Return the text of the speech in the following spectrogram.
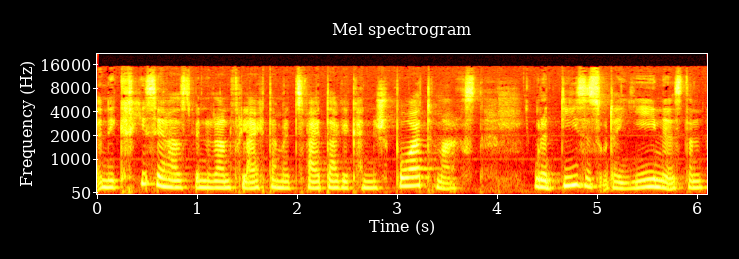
eine Krise hast, wenn du dann vielleicht damit zwei Tage keinen Sport machst oder dieses oder jenes, dann,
